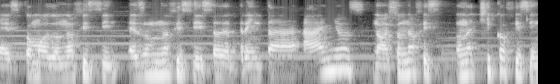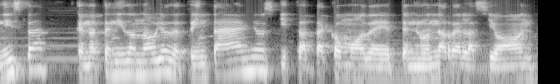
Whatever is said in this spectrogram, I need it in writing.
es como de un, es un oficinista de 30 años, no, es una, una chica oficinista que no ha tenido novio de 30 años y trata como de tener una relación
